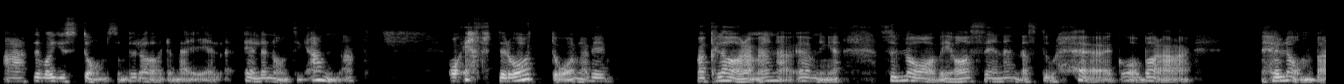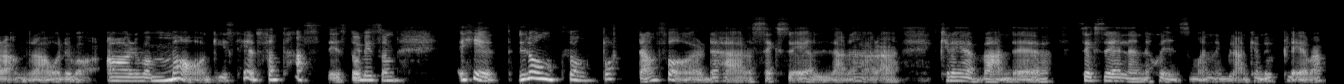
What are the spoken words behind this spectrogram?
att det var just de som berörde mig eller, eller någonting annat. Och efteråt då när vi var klara med den här övningen så la vi oss i en enda stor hög och bara höll om varandra och det var, ja, det var magiskt, helt fantastiskt och liksom helt långt, långt bortanför det här sexuella, det här äh, krävande sexuella energin som man ibland kan uppleva.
